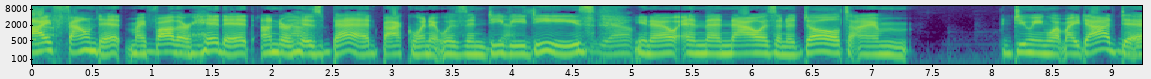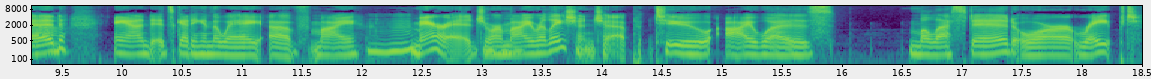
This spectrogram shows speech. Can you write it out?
I found it. My father hid it under Mm-hmm. Yeah. his bed back when it was in DVDs, Yeah. you know, and then now as an adult, I'm doing what my dad did Yeah. and it's getting in the way of my Mm-hmm. marriage or my relationship to I was molested or raped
